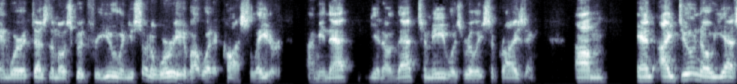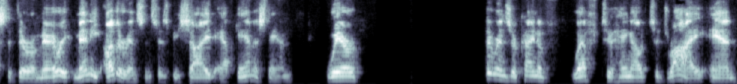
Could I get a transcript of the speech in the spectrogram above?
and where it does the most good for you. And you sort of worry about what it costs later. I mean, that, you know, that to me was really surprising. Um, and I do know, yes, that there are many, many other instances beside Afghanistan where veterans are kind of left to hang out to dry and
